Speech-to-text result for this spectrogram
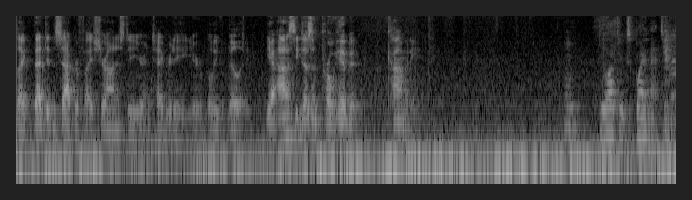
like that didn't sacrifice your honesty your integrity your believability Yeah, honesty doesn't prohibit comedy. Hmm. You'll have to explain that to me.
